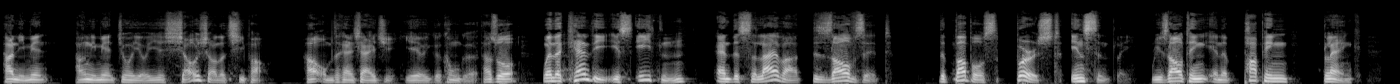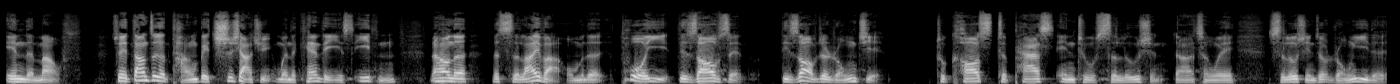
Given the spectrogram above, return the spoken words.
它里面糖里面就会有一些小小的气泡。好，我们再看下一句，也有一个空格，他说：When the candy is eaten and the saliva dissolves it, the bubbles burst instantly, resulting in a popping blank in the mouth. 所以当这个糖被吃下去，when the candy is eaten，然后呢，the saliva 我们的唾液 dissolves it，dissolve 就溶解，to cause to pass into solution，让它成为 solution 就容易的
